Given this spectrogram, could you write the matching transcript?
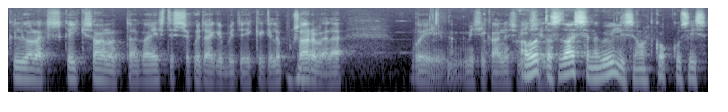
küll oleks kõik saanud ta ka Eestisse kuidagipidi ikkagi lõpuks arvele või mis iganes. aga võtta seda asja nagu üldisemalt kokku, siis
